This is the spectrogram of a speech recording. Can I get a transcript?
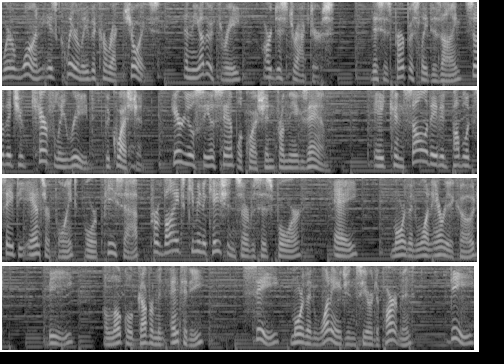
where one is clearly the correct choice, and the other three are distractors. This is purposely designed so that you carefully read the question. Here you'll see a sample question from the exam. A Consolidated Public Safety Answer Point, or PSAP, provides communication services for A. More than one area code, B. A local government entity, C. More than one agency or department. D.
